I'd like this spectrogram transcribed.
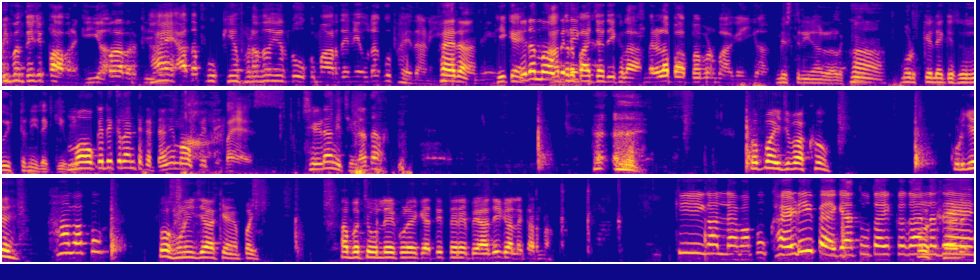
ਵੀ ਬੰਦੇ 'ਚ ਪਾਵਰ ਕੀ ਆ। ਪਾਵਰ ਕੀ ਹੈ ਆ ਤਾਂ ਫੂਕੀਆਂ ਫੜਾਂ ਦਾ ਯਾਰ ਲੋਕ ਮਾਰਦੇ ਨੇ ਉਹਦਾ ਕੋਈ ਫਾਇਦਾ ਨਹੀਂ। ਫਾਇਦਾ ਨਹੀਂ ਠੀਕ ਹੈ ਇਹਦਾ ਮੌਕੇ ਤੇ ਦਰਵਾਜ਼ਾ ਦੇਖ ਲੈ ਮੇਰੇ ਵਾਲਾ ਬਾਬਾ ਬਣਵਾ ਗਈਗਾ ਮਿਸਤਰੀ ਨਾਲ ਰਲ ਕੇ। ਹਾਂ। ਮੁੜ ਕੇ ਲੈ ਕਿਸੇ ਨੂੰ ਇੱਟ ਨਹੀਂ ਲੱਗੀ ਹੋਈ। ਮੌਕੇ ਤੇ ਕਰੰਟ ਕੱਢਾਂਗੇ ਮੌਕੇ ਤੇ। ਬਸ। ਛੇੜਾਂਗੇ ਛੇੜਾ ਤਾਂ। ਉਹ ਭਾਈ ਜਵਾਖੋ ਕੁੜੀਏ। ਹਾਂ ਬਾਪੂ। ਉਹ ਹੁਣੀ ਜਾ ਕੇ ਆਇਆ ਭਾਈ। ਆ ਬਚੋਲੇ ਕੋਲੇ ਕਹਤੀ ਤੇਰੇ ਵਿਆਹ ਦੀ ਗੱਲ ਕਰਨਾ। ਕੀ ਗੱਲ ਹੈ ਬਾਪੂ? ਖੈੜੀ ਪੈ ਗਿਆ ਤੂੰ ਤਾਂ ਇੱਕ ਗੱਲ ਦੇ। ਖਹਿੜੇ-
